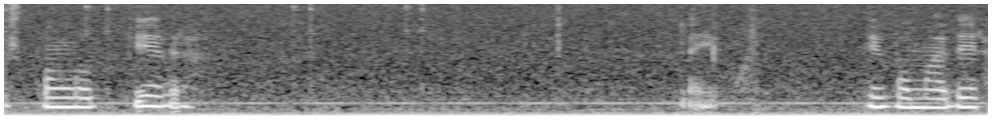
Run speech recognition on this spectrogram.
os pongo piedra. Da igual. Digo madera.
